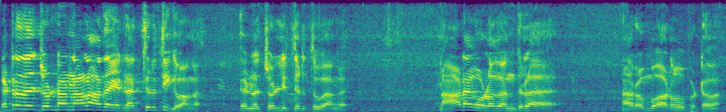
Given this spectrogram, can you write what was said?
கெட்டதை சொன்னனாலும் அதை என்னை திருத்திக்குவாங்க. என்னை சொல்லி திருத்துவாங்க. நாடக உலகத்தில் நான் ரொம்ப அனுபவப்பட்டவன்.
